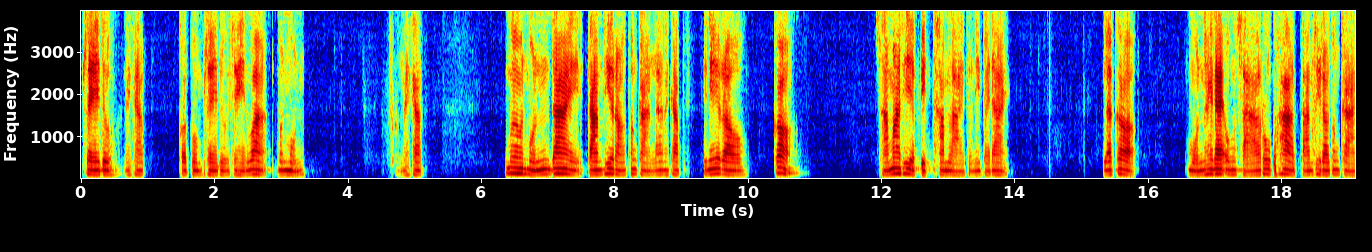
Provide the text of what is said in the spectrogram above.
เพลย์ดูนะครับ กดปุ่มเพลย์ดูจะเห็นว่ามันหมุนนะครับ เมื่อมันหมุนได้ตามที่เราต้องการแล้วนะครับ ทีนี้เรา ก็สามารถที่จะปิดไทม์ไลน์ตัวนี้ไปได้ แล้วก็หมุนให้ได้องศารูปภาพตามที่เราต้องการ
